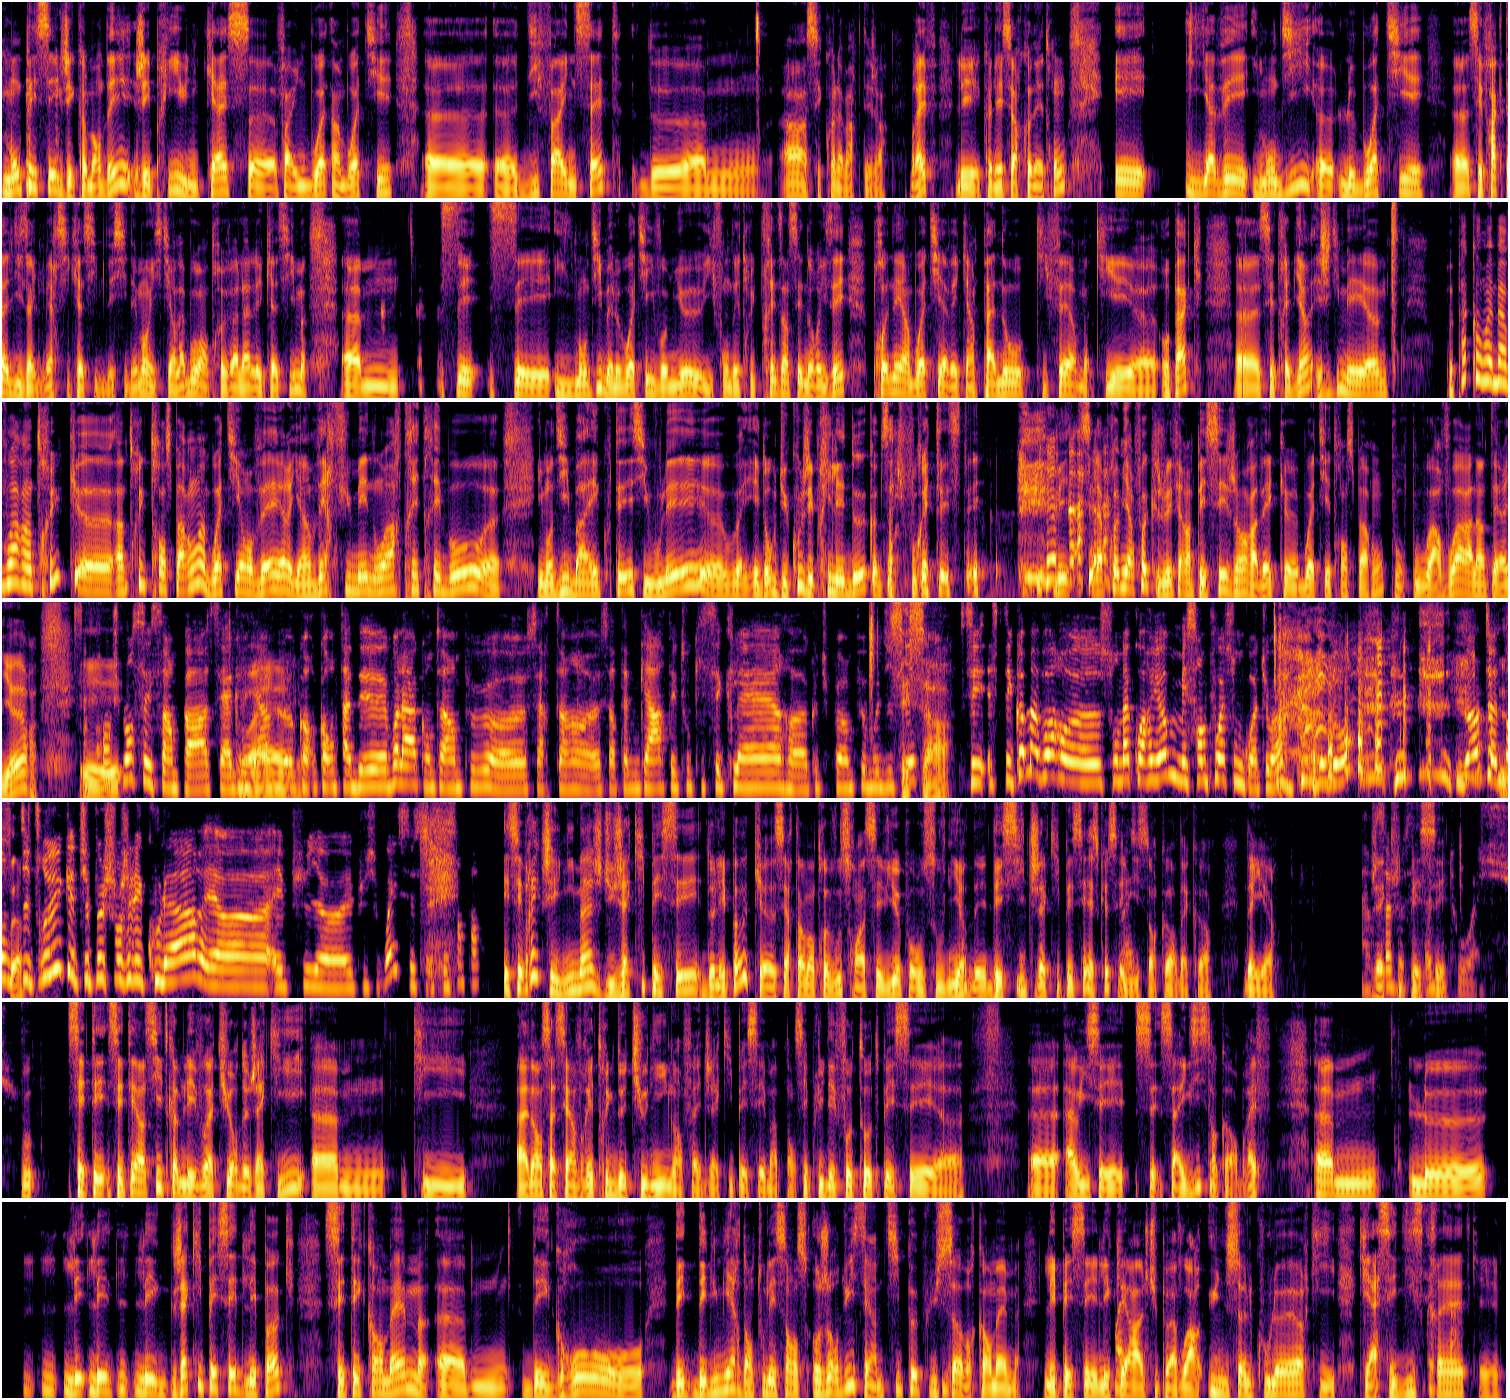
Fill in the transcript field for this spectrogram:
mon PC que j'ai commandé, j'ai pris une caisse, enfin une boîte, un boîtier Define 7 de ah, c'est quoi la marque déjà? Bref, les connaisseurs connaîtront. Et il y avait, ils m'ont dit, euh, le boîtier, euh, c'est Fractal Design. Merci Cassim. Décidément, ils se tirent la bourre entre Valal et Cassim. Euh, c'est, c'est, ils m'ont dit, mais le boîtier, il vaut mieux. Ils font des trucs très insonorisés. Prenez un boîtier avec un panneau qui ferme, qui est opaque. c'est très bien. Et j'ai dit, mais peut pas quand même avoir un truc, euh, un truc transparent, un boîtier en verre, il y a un verre fumé noir très très beau. Euh. ils m'ont dit bah écoutez si vous voulez, euh, et donc du coup j'ai pris les deux comme ça je pourrais tester. Mais c'est la première fois que je vais faire un PC genre avec euh, boîtier transparent pour pouvoir voir à l'intérieur. Et... Franchement, c'est sympa, c'est agréable. Quand, quand tu as des voilà, quand as un peu euh, certains, euh, certaines cartes et tout qui s'éclairent, que tu peux un peu modifier. C'est ça. C'est comme avoir son aquarium mais sans le poisson, quoi, tu vois. Dedans, tu as ton petit truc et tu peux changer les couleurs et, et puis et puis ouais, c'est sympa. Et c'est vrai que j'ai une image du Jackie PC de l'époque. Certains d'entre vous seront assez vieux pour vous souvenir des, sites Jackie PC. Est-ce que ça existe encore, d'accord D'ailleurs? Jackie PC. C'était, c'était un site comme les voitures de Jackie euh, qui. Ah non, ça c'est un vrai truc de tuning en fait, Jackie PC maintenant. C'est plus des photos de PC. Euh, euh, ah oui, c'est, ça existe encore. Bref, le les, les, les, Jackie PC de l'époque, c'était quand même des gros, des, lumières dans tous les sens. Aujourd'hui, c'est un petit peu plus sobre quand même. Les PC, l'éclairage, tu peux avoir une seule couleur qui, qui est assez discrète, qui est...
